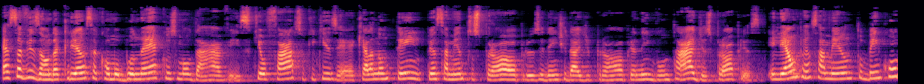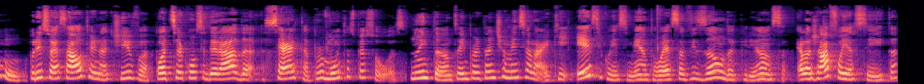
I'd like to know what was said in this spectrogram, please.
Essa visão da criança como bonecos moldáveis, que eu faço o que quiser, que ela não tem pensamentos próprios, identidade própria, nem vontades próprias, ele é um pensamento bem comum. Por isso, essa alternativa pode ser considerada certa por muitas pessoas. No entanto, é importante eu mencionar que esse conhecimento ou essa visão da criança, ela já foi aceita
